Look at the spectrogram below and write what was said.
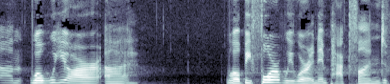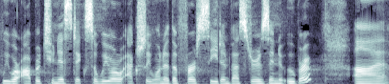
Um, well, we are. Uh, well, before we were an impact fund, we were opportunistic. So we were actually one of the first seed investors in Uber. Uh,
